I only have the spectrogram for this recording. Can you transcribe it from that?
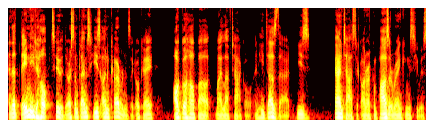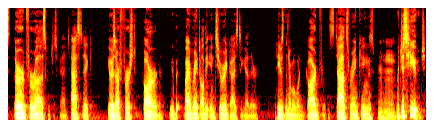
and that they need help too. There are sometimes he's uncovered. And it's like, okay, I'll go help out my left tackle. And he does that. He's fantastic. On our composite rankings, he was third for us, which is fantastic. He was our first guard. We, I ranked all the interior guys together. But he was the number one guard for the stats rankings, Mm-hmm. which is huge.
